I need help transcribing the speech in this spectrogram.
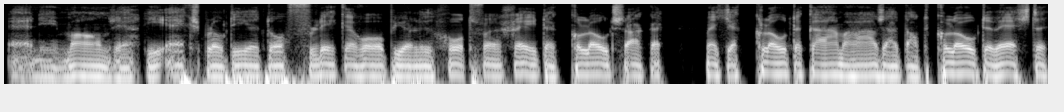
En die man zegt, die explodeert toch flikker op jullie godvergeten klootzakken. Met je klote camera's uit dat klote westen.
